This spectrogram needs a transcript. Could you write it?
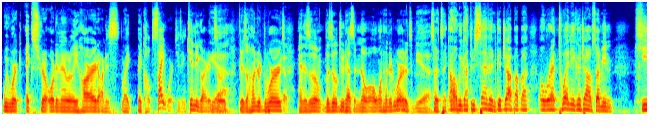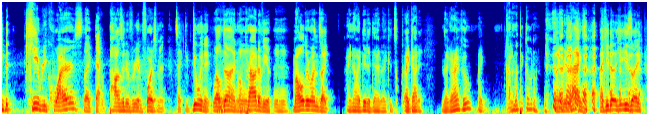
we work extraordinarily hard on his like they called sight words. He's in kindergarten, Yeah. so there's a hundred words, Yep. and this little this little dude has to know all 100 words. Yeah. So it's like, oh, we got through seven. Good job, Papa. Oh, we're at 20. Good job. So I mean, he he requires like that positive reinforcement. It's like you're doing it. Mm-hmm. Well done. I'm proud of you. My older one's like, I know I did it, Dad. Like it's I got it. I'm like, all right, cool. Like Cálmate, cabrón. Like, relax. like, he does, he's like,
